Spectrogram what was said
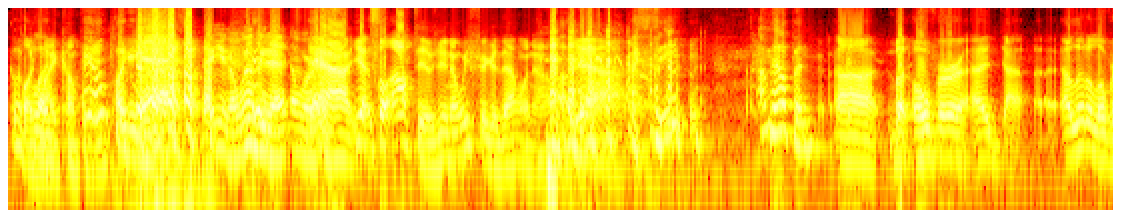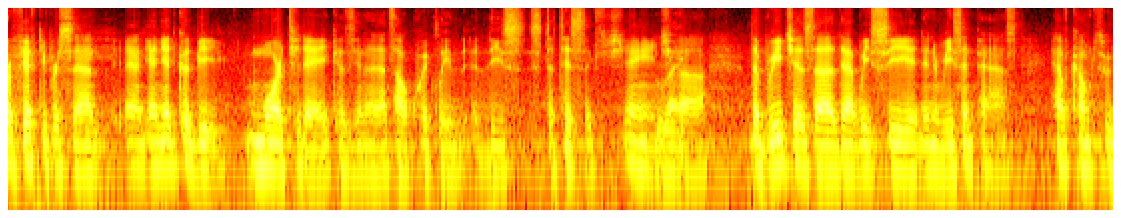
Go plug, my company. Hey, I'm plugging. Yeah, there you go. We'll do that. Don't worry. Yeah, yeah. So Optiv, you know, we figured that one out. yeah. See? I'm helping. Uh, but over uh, a little over 50%, and, and it could be more today because you know that's how quickly th- these statistics change. Right. Uh, the breaches uh, that we see in, in the recent past have come through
